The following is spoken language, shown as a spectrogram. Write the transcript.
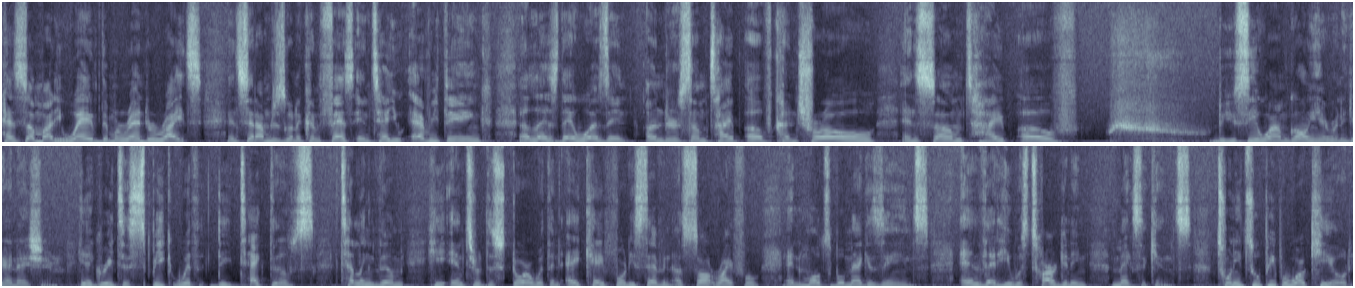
has somebody waived the Miranda rights and said, I'm just going to confess and tell you everything unless there wasn't under some type of control and some type of do you see where I'm going here, Renegade Nation? He agreed to speak with detectives, telling them he entered the store with an AK 47 assault rifle and multiple magazines, and that he was targeting Mexicans. 22 people were killed,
